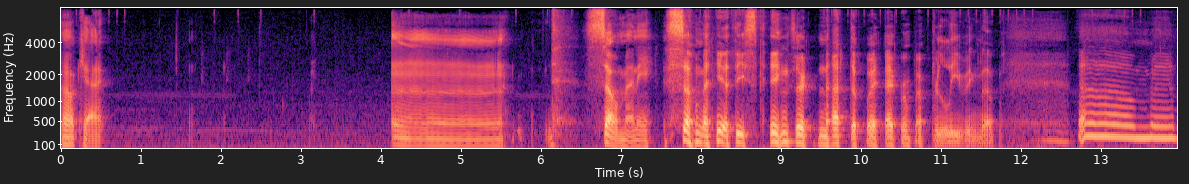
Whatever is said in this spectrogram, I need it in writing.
Okay. Mm, so many. So many of these things are not the way I remember leaving them. Oh, man.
